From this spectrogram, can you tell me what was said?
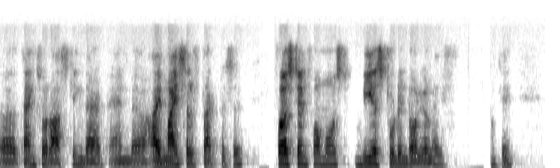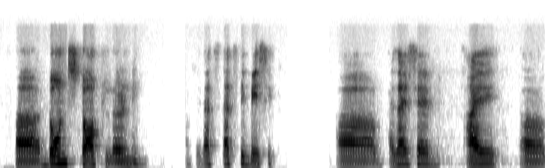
Uh, thanks for asking that. And uh, I myself practice it. First and foremost, be a student all your life. Okay. Uh, don't stop learning. Okay, that's that's the basic. as I said, I uh,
